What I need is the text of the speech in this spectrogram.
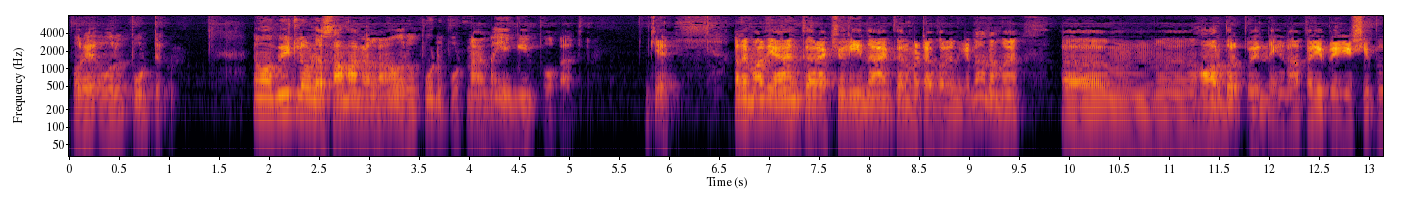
ஒரு ஒரு பூட்டு. நம்ம வீட்டில் உள்ள சாமானெல்லாம் ஒரு பூட்டு பூட்டினா எங்கேயும் போகாது. ஓகே அதே மாதிரி ஆங்கர் ஆக்சுவலி இந்த ஆங்கர் மெட்டாஃபர் என்னன்னா நம்ம um, ஹார்பர் போயிருந்தீங்கன்னா பெரிய பெரிய ஷிப்பு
